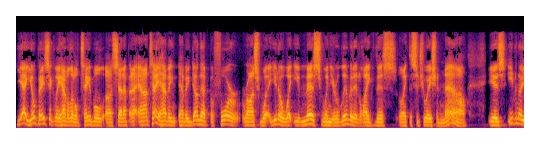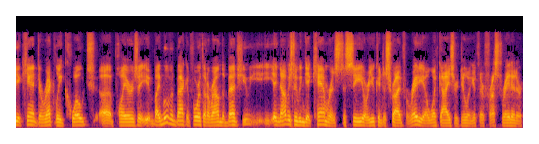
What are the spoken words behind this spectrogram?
yeah, you'll basically have a little table uh, set up, and, I, will tell you, having having done that before, Ross, what you know what you miss when you're limited like this, like the situation now, is even though you can't directly quote uh, players uh, by moving back and forth and around the bench, you and obviously we can get cameras to see, or you can describe for radio what guys are doing if they're frustrated, or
